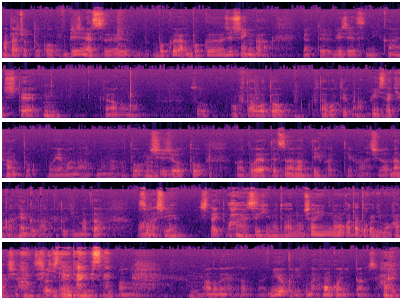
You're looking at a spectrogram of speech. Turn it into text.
またちょっとこうビジネス僕ら僕自身がやってるビジネスに関して、うん。あのそう双子と双子というかな国東半島の山の中とうん。市場とがどうやってつながっていくかっていう話は何か変化があった時にまたお話ししたいと思います。はいぜひまたあの社員の方とかにもお話を聞いてみたいですね。うん。うん。あのねニューヨークに行く前香港に行ったんですよ、はい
